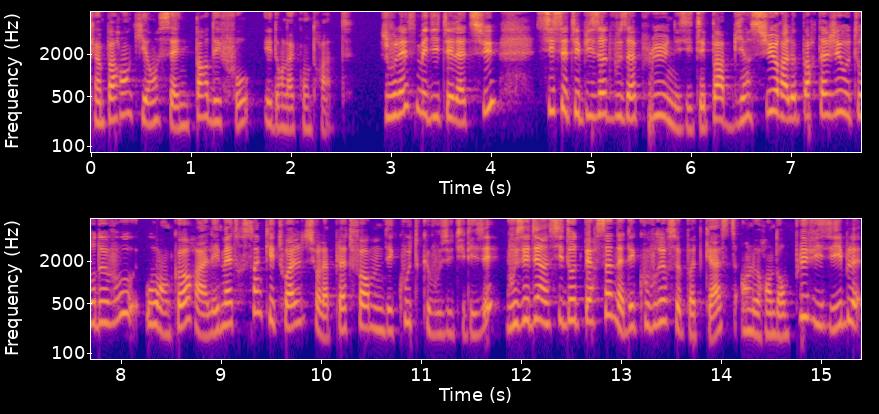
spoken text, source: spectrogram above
qu'un parent qui enseigne par défaut et dans la contrainte. Je vous laisse méditer là-dessus. Si cet épisode vous a plu, n'hésitez pas bien sûr à le partager autour de vous ou encore à aller mettre 5 étoiles sur la plateforme d'écoute que vous utilisez. Vous aidez ainsi d'autres personnes à découvrir ce podcast en le rendant plus visible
